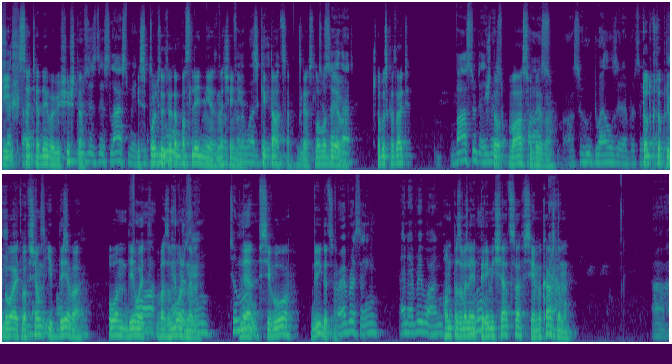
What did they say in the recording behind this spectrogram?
И Сатьядева Вишишта использует это последнее значение «скитаться» для слова «дева», чтобы сказать, что Васудева, тот, кто пребывает во всем, и Дева, он делает возможным для всего двигаться. Он позволяет перемещаться всем и каждому. Uh,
